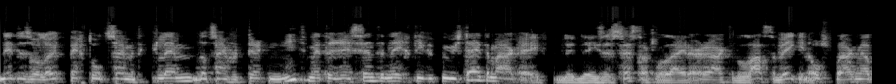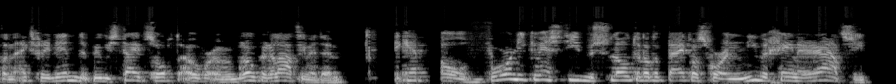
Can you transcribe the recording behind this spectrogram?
dit is wel leuk. Pechtold zijn met klem dat zijn vertrek niet met de recente negatieve publiciteit te maken heeft. De D66-leider raakte de laatste week in opspraak nadat een ex-vriendin de publiciteit zocht over een verbroken relatie met hem. Ik heb al voor die kwestie besloten dat het tijd was voor een nieuwe generatie.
